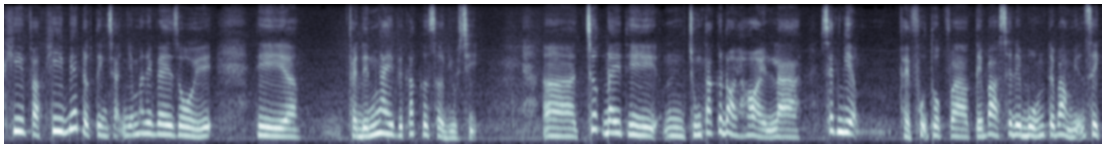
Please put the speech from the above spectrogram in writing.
khi và khi biết được tình trạng nhiễm HIV rồi ấy, thì phải đến ngay với các cơ sở điều trị. À, trước đây thì ừ, chúng ta cứ đòi hỏi là xét nghiệm phải phụ thuộc vào tế bào CD4, tế bào miễn dịch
